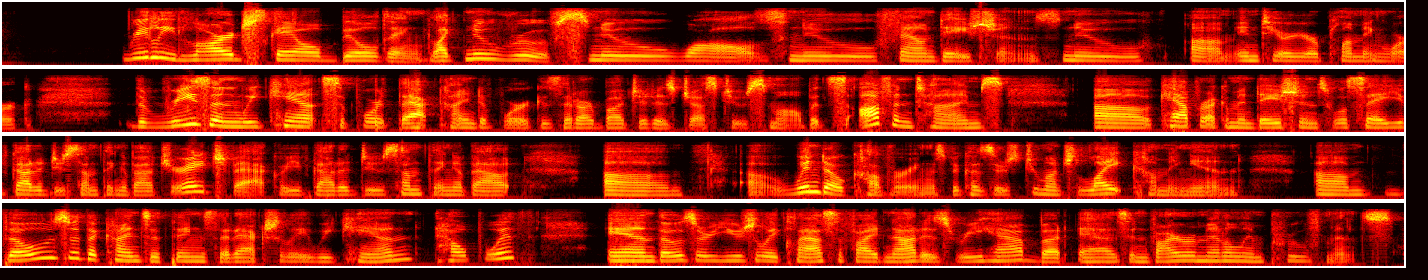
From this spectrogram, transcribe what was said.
really large scale building, like new roofs, new walls, new foundations, new um, interior plumbing work. The reason we can't support that kind of work is that our budget is just too small. But oftentimes, uh, CAP recommendations will say you've got to do something about your HVAC or you've got to do something about um, uh, window coverings because there's too much light coming in. Um, those are the kinds of things that actually we can help with. and those are usually classified not as rehab but as environmental improvements.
